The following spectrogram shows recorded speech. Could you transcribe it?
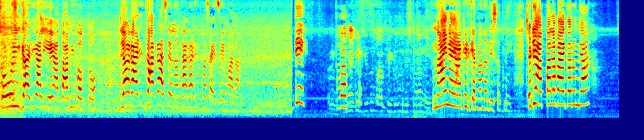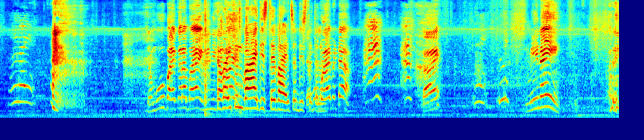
सो ही गाडी आली आहे आता आम्ही बघतो ज्या गाडीत जागा असेल ना त्या गाडीत बसायचंय मला नाही. नाही नाही या खिडक्यांमधनं दिसत नाही. छोटी आप्पाला बाय करून द्या. शंभू बाय करा बाय. मी तेव्हा. इथून बाय दिसतंय बाहेरचं दिसतंय शंभू त्याला. बाय बेटा. काय? मी नाही. अरे.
